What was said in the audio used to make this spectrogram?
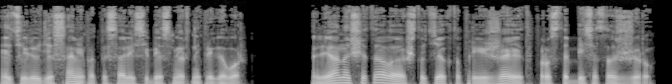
Эти люди сами подписали себе смертный приговор. Лиана считала, что те, кто приезжает, просто бесятся с жиру.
